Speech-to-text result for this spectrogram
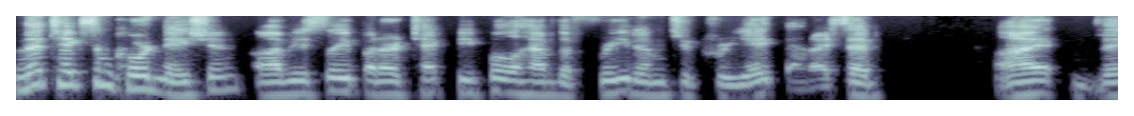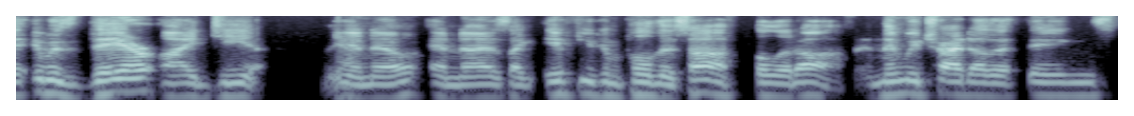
and that takes some coordination obviously but our tech people have the freedom to create that i said i th- it was their idea yeah. you know and i was like if you can pull this off pull it off and then we tried other things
